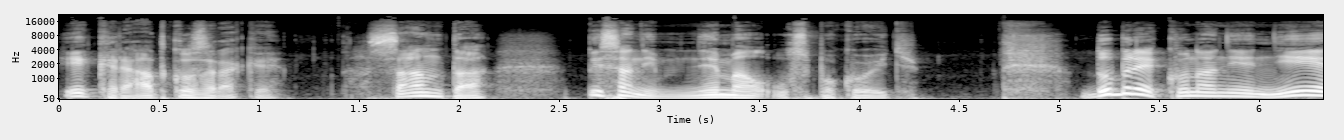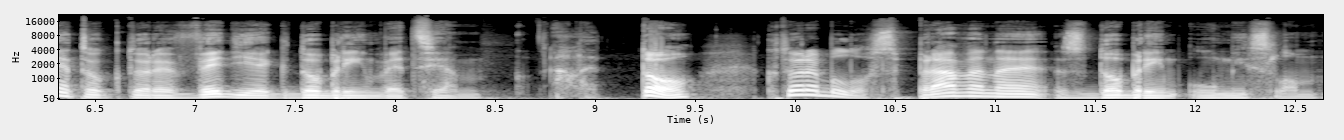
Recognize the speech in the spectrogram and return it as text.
je krátkozraké. Santa by sa ním nemal uspokojiť. Dobré konanie nie je to, ktoré vedie k dobrým veciam, ale to, ktoré bolo spravené s dobrým úmyslom.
